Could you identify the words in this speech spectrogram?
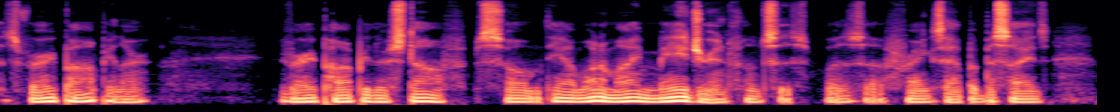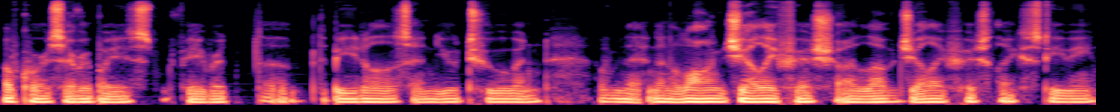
it's very popular. Very popular stuff. So, yeah, one of my major influences was uh, Frank Zappa, besides, of course, everybody's favorite, uh, the Beatles and U2 and, and then along Jellyfish. I love Jellyfish like Stevie.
